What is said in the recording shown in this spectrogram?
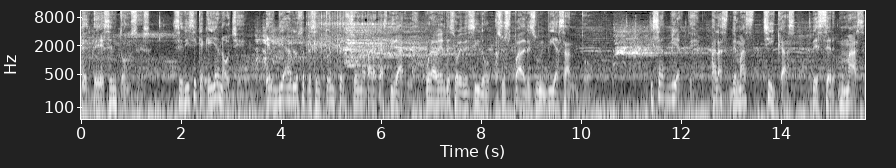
Desde ese entonces, se dice que aquella noche el diablo se presentó en persona para castigarla por haber desobedecido a sus padres un día santo. Y se advierte a las demás chicas de ser más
